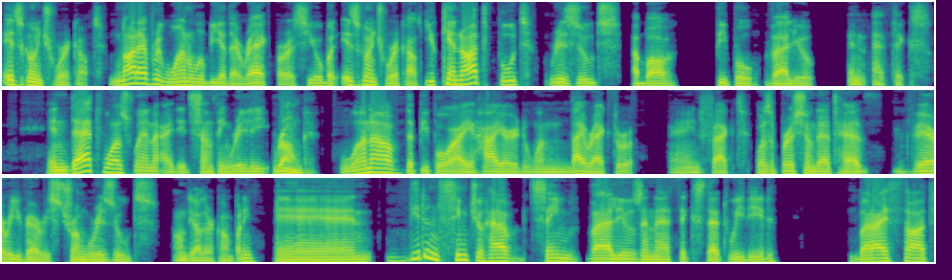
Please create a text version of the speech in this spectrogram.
it's going to work out. Not everyone will be a direct or a CEO, but it's going to work out. You cannot put results above people value and ethics. And that was when I did something really wrong. One of the people I hired, one director, in fact, was a person that had very, very strong results on the other company and didn't seem to have same values and ethics that we did. But I thought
